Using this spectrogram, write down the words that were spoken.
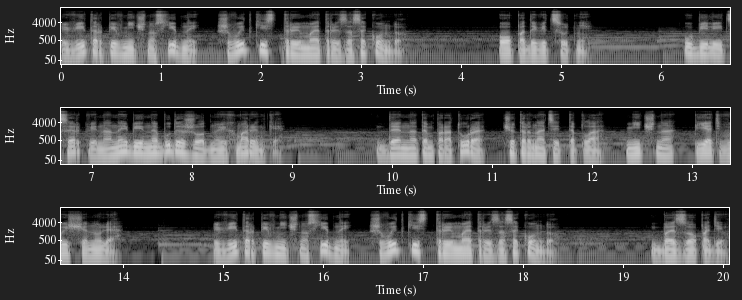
Вітер північно-східний, швидкість 3 метри за секунду. Опади відсутні. У білій церкві на небі не буде жодної хмаринки. Денна температура 14 тепла, нічна 5 вище нуля. Вітер північно-східний, швидкість 3 метри за секунду. Без опадів.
